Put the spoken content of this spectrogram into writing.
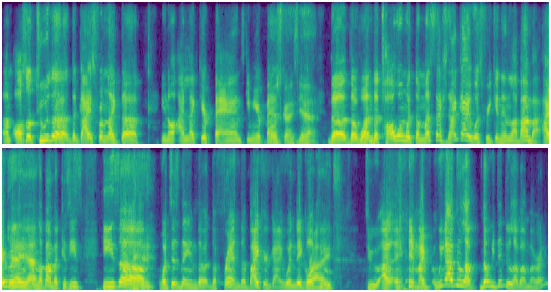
Um, also to the the guys from like the you know I like your pants, give me your pants. those guys. Yeah, The the one, the tall one with the mustache, that guy was freaking in La Bamba. I remember Yeah, him yeah. from La Bamba because he's he's um what's his name? The the friend, the biker guy. When they go to Right. to I my we gotta do La no we did do La Bamba right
